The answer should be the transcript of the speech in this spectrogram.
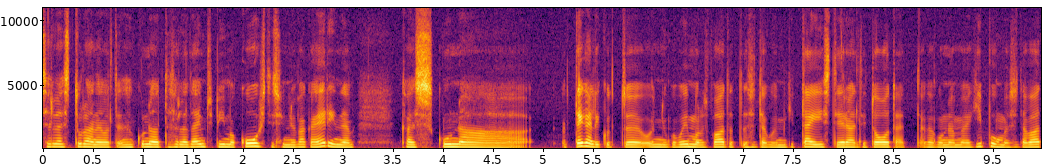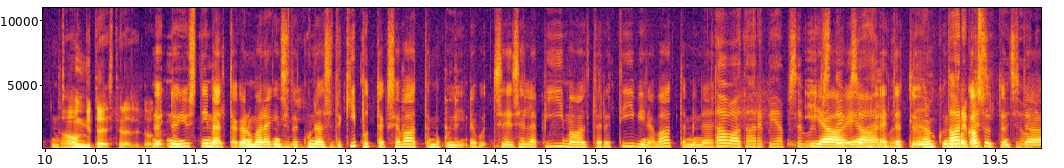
sellest tulenevalt, et kuna ta selle taimse piima koostis on ju väga erinev, kas kuna tegelikult äh, on ju ka võimalus vaadata seda kui mingit täiesti eraldi toodet, aga kuna me kipume seda vaatama no, ongi täiesti eraldi toode no, no just nimelt, aga no ma räägin seda, et kuna seda kiputakse vaatama kui nagu see, selle piima alternatiivina vaatamine tavatarbija see võib ja, ja et, et noh, kuna ma kasutan seda,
